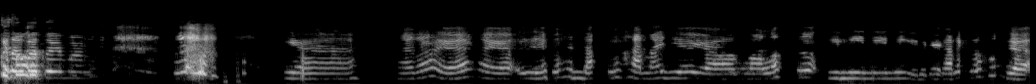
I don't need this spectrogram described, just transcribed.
kenapa tuh emang? Iya. Nggak tahu ya, kayak ya kehendak Tuhan aja yang lolos tuh ini ini ini gitu. Kayak karena kita tuh nggak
